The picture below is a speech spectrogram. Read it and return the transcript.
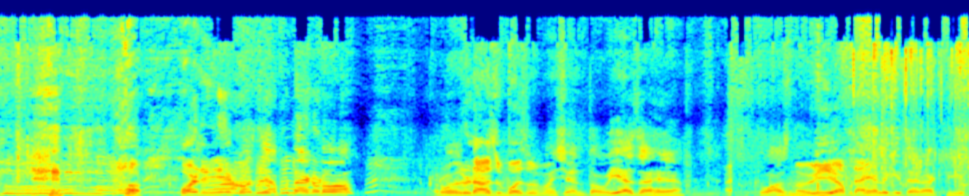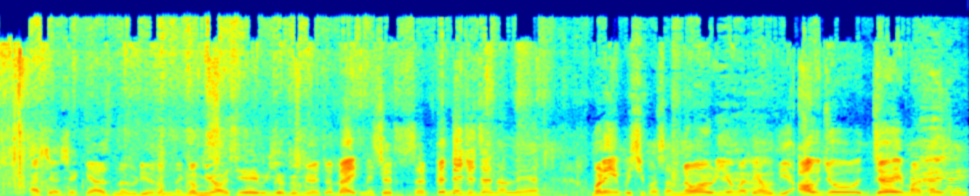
ફોડી એક ફટાકડો. રોજ આજુબાજુમાં છે ને તો વ્યાજ છે તો આજનો વીડિયો આપણે અહીંયા લગી રાખીએ. આશા છે કે આજનો વીડિયો તમને ગમ્યો હશે. વીડિયો ગમ્યો હોય તો લાઈક ને શેર સબસ્ક્રાઈબ કરી દેજો ચેનલને મળી પછી પાછા નવા વિડીયોમાં ત્યાં સુધી આવજો. જય માતાજી.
